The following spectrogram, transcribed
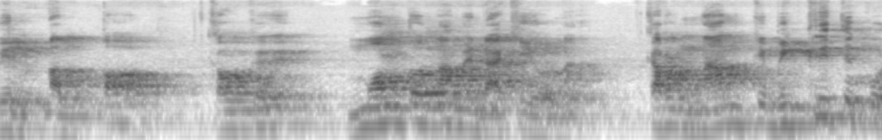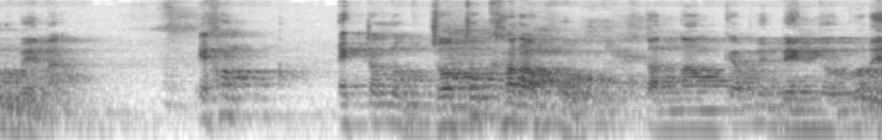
বিল আল কাউকে মন্দ নামে ডাকিও না, কারণ নামকে বিকৃতি করবে না। এখন একটা লোক যত খারাপ হোক, তার নামকে আপনি ব্যঙ্গ করে,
